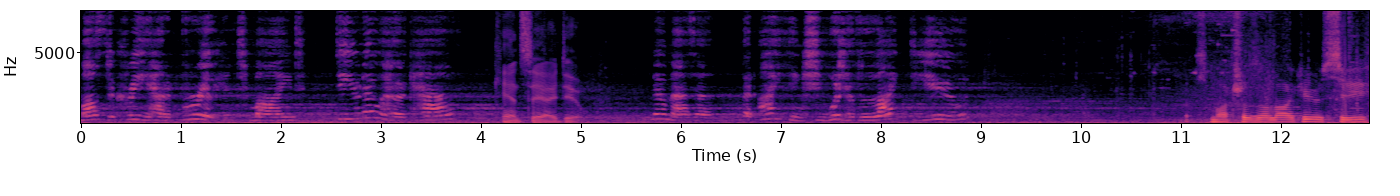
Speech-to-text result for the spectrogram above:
Master Khri had a brilliant mind. Do you know her, Cal? Can't say I do. No matter, but I think she would have liked you. As much as I like you, see.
